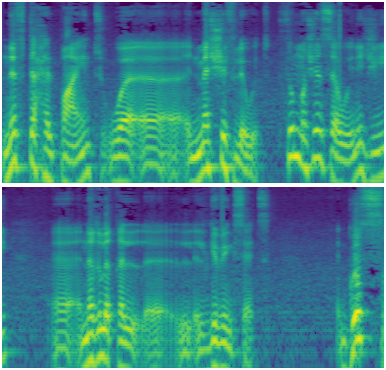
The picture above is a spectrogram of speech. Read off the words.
نفتح ال pint ونمشي fluid ثم شو نسوي؟ نجي نغلق ال giving set قص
